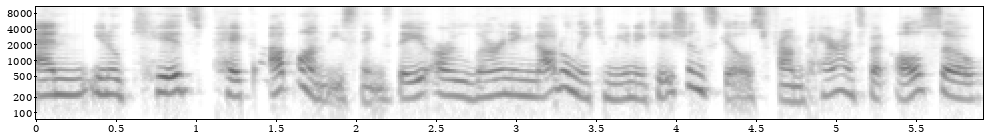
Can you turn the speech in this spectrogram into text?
And, you know, kids pick up on these things. They are learning not only communication skills from parents, but also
